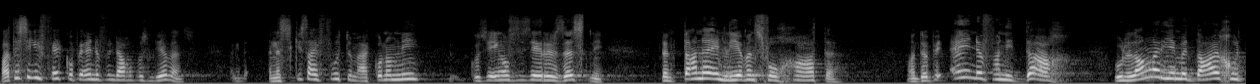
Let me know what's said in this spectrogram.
Wat is die effek op die einde van die dag op ons lewens? En ekskuus daai foto maar ek kon hom nie kos die Engels sê resist nie. Dink tande en lewens vol gate. Want op die einde van die dag, hoe langer jy met daai goed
